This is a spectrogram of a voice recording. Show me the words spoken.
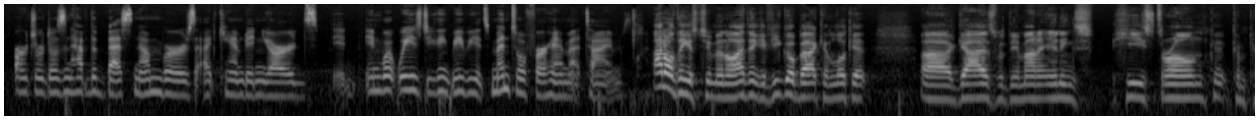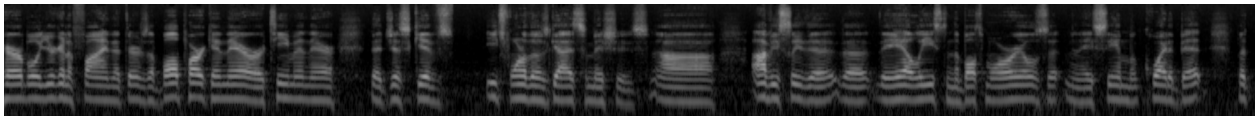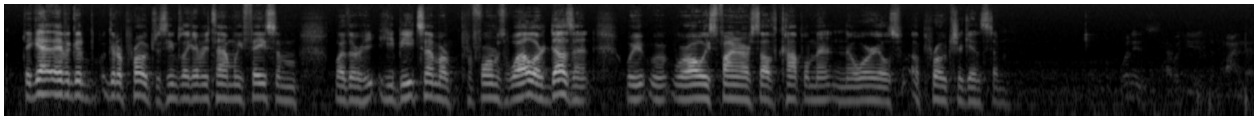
Archer doesn't have the best numbers at Camden Yards. In, in, what ways do you think maybe it's mental for him at times? I don't think it's too mental. I think if you go back and look at uh, guys with the amount of innings he's thrown c- comparable, you're going to find that there's a ballpark in there or a team in there that just gives each one of those guys some issues. Uh, obviously, the, the, the AL East and the Baltimore Orioles, I mean, they see him quite a bit, but they, get, they have a good good approach. It seems like every time we face him, whether he, he beats them or performs well or doesn't, we, we're always finding ourselves complimenting the Orioles' approach against him. What is how would you define that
